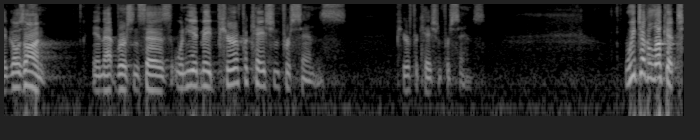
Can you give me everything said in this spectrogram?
It goes on in that verse and says, When He had made purification for sins, purification for sins. We took a look at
